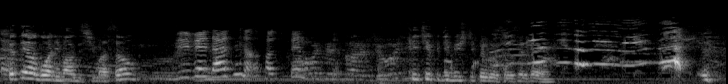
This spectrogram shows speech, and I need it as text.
Você tem algum animal de estimação? De verdade não, só de pelúcia. Que tipo de bicho de pelúcia você tem?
